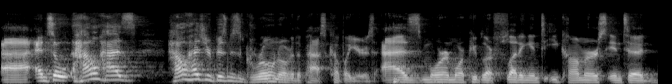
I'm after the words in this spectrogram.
Uh, and so how has how has your business grown over the past couple years as more and more people are flooding into e-commerce, into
